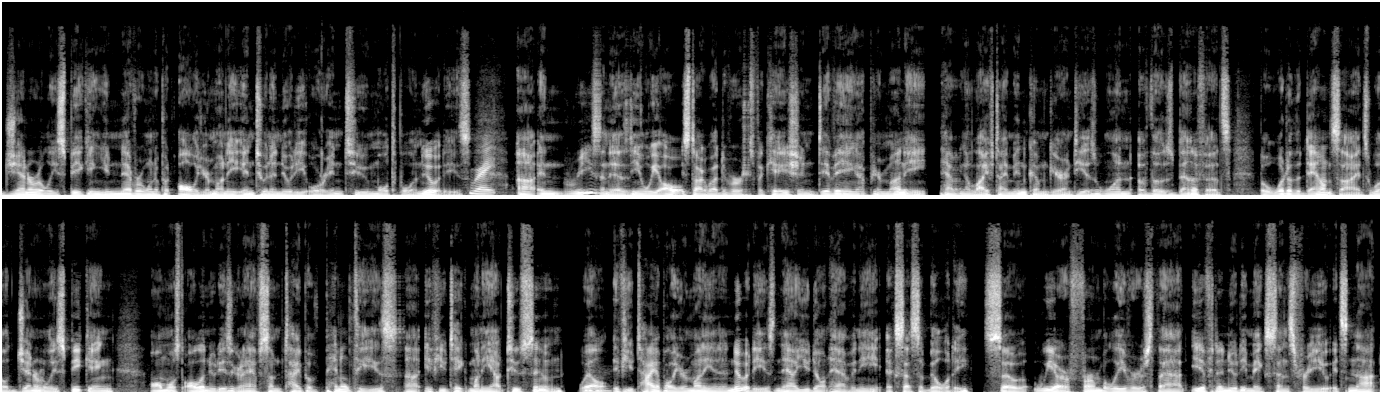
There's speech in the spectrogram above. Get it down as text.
generally speaking, you never want to put all your money into an annuity or into multiple annuities. Right. Uh, and the reason is, you know, we always talk about diversification, divvying up your money, having a lifetime income guarantee is one of those benefits. But what are the downsides? Well, generally speaking, almost all annuities are going to have some type of penalties uh, if you take money out too soon. Well, mm-hmm. if you tie up all your money in annuities, now you don't have any accessibility. So we are firm believers that if an annuity makes sense for you, it's not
